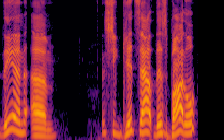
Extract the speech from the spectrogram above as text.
then, um, she gets out this bottle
